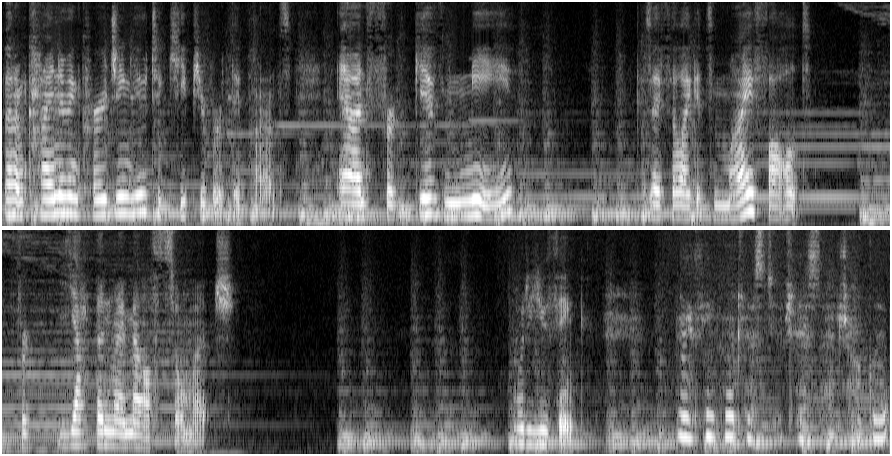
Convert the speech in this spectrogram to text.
but I'm kind of encouraging you to keep your birthday plans. And forgive me because I feel like it's my fault for yapping my mouth so much. What do you think? I think I'll just do just add chocolate.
